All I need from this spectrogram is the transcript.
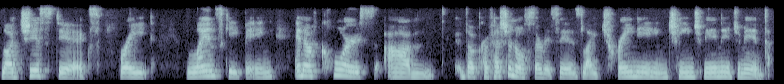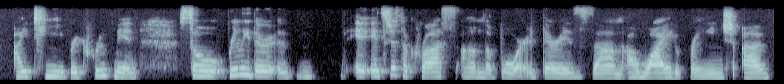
logistics, freight, landscaping, and of course, um, the professional services like training, change management, IT, recruitment. So, really, there it's just across um, the board. There is um, a wide range of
